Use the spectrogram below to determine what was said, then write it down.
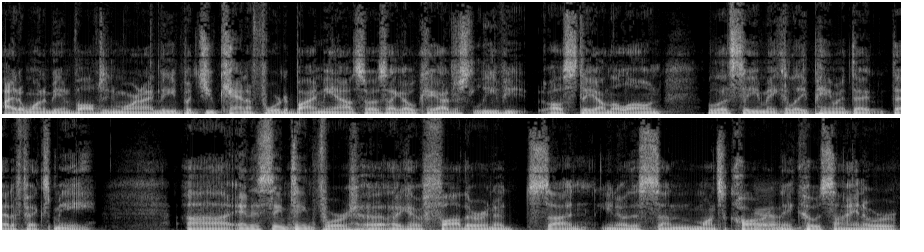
I don't want to be involved anymore, and I leave, but you can't afford to buy me out. So I was like, okay, I'll just leave you. I'll stay on the loan. Well, let's say you make a late payment, that that affects me. Uh, and the same thing for uh, like a father and a son. You know, the son wants a car and they co-sign, or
